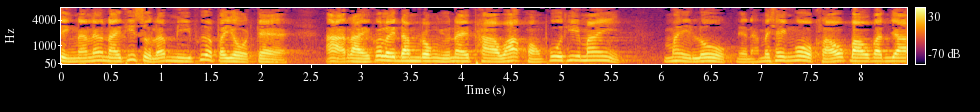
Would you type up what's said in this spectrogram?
สิ่งนั้นแล้วในที่สุดแล้วมีเพื่อประโยชน์แก่ อะไรก็เลยดำรงอยู่ในภาวะของผู้ที่ไม่ ไม่โลภเนี่ยนะไม่ใช่โง่เขลาเบาปัญญา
